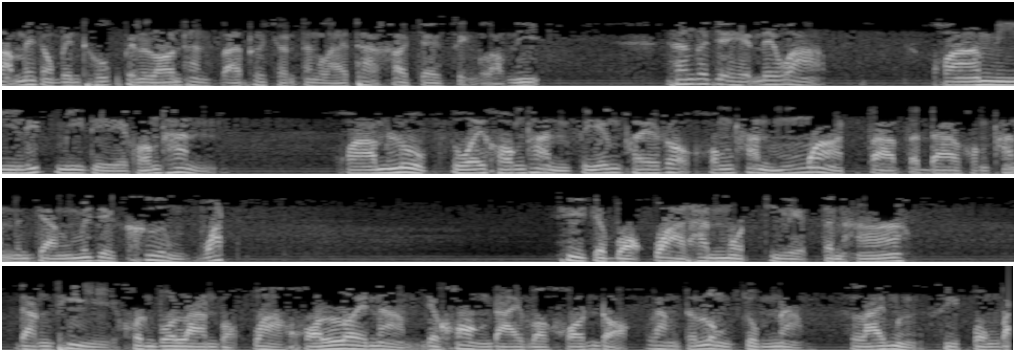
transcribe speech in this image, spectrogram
ละไม่ต้องเป็นทุกข์เป็นร้อนท่านสาธุชนทั้งหลายถ้าเข้าใจสิ่งเหล่านี้ ท่านก็จะเห็นได้ว่า ความมีฤทธิ์มีเดชของท่าน ความรูปสวยของท่านเสียงไพเราะของท่านมาตราตดาของท่านนั้นยังไม่ใช่เครื่องวัด ที่จะบอกว่าท่านหมดกิเลสตัณหา ดังที่คนโบราณบอกว่าขอนลอยน้ำอย่าคล้องได้บ่ขอนดอกล่างจะลงจุ่มน้ำลายมือสีปงใบ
